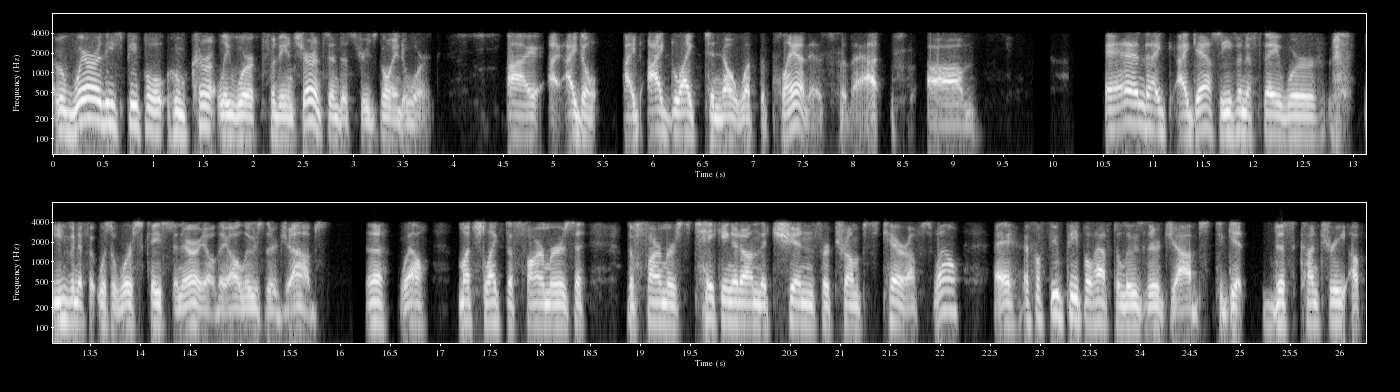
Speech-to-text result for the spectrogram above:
I mean, where are these people who currently work for the insurance industry going to work? I, I, I don't I'd, I'd like to know what the plan is for that. Um, and I, I guess even if they were, even if it was a worst case scenario, they all lose their jobs. Eh, well, much like the farmers, the farmers taking it on the chin for Trump's tariffs. Well, hey, if a few people have to lose their jobs to get this country up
